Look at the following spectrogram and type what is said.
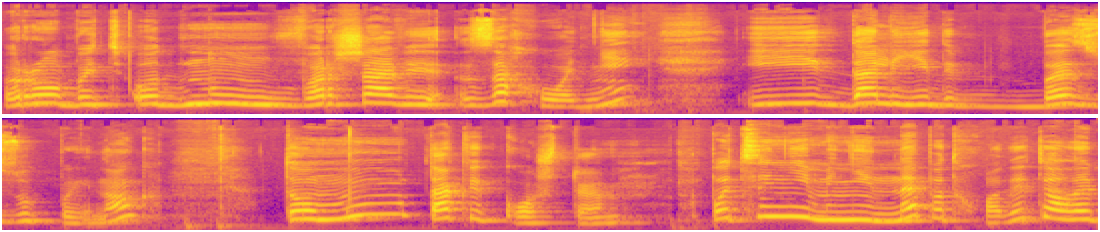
робить одну в Варшаві Заходній, і далі їде без зупинок. Тому так і коштує. По ціні мені не підходить, але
